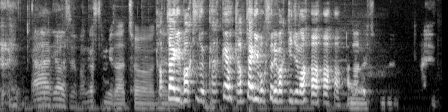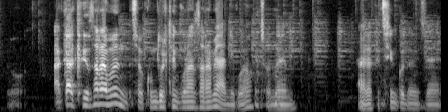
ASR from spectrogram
아 안녕하세요. 반갑습니다. 저는 갑자기 박수 갑자기 갑자기 목소리 바뀌지 마. 아, 저는 뭐, 아까 그 사람은 저 곰돌탱구란 사람이 아니고요. 저는 아까 그 친구는 이제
